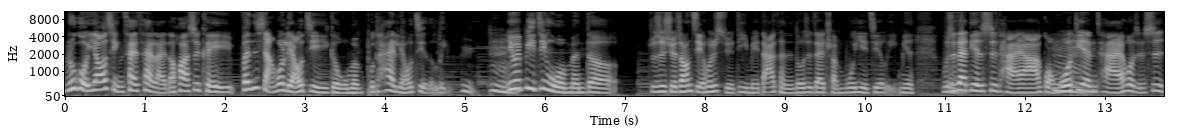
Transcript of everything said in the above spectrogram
如果邀请菜菜来的话，是可以分享或了解一个我们不太了解的领域，嗯因为毕竟我们的。就是学长姐或是学弟妹，大家可能都是在传播业界里面，不是在电视台啊、广播电台、或者是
